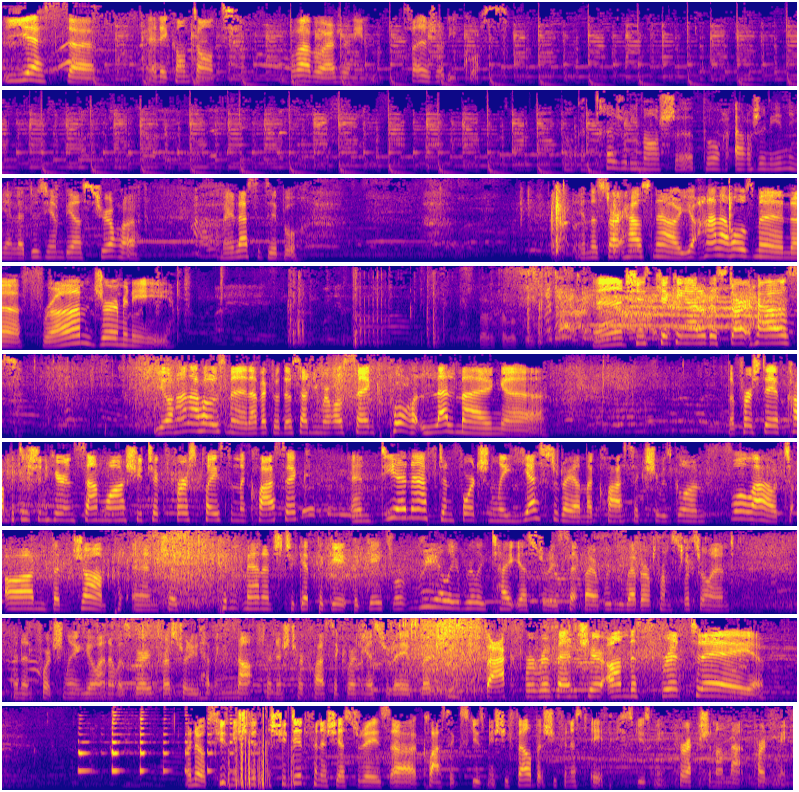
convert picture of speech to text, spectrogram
Yes. Euh, elle est contente. Bravo, Argeline. Très jolie course. Donc, un très joli manche pour Argeline. Il y a la deuxième, bien sûr. Mais là, c'était beau. In the start house now, Johanna Holzmann uh, from Germany. And she's kicking out of the start house. Johanna Holzmann avec le dossard numéro 5 pour l'Allemagne. The first day of competition here in Samoëns, she took first place in the Classic and DNF'd, unfortunately, yesterday on the Classic. She was going full out on the jump and just couldn't manage to get the gate. The gates were really, really tight yesterday, set by Ruby Weber from Switzerland. And unfortunately, Johanna was very frustrated having not finished her Classic run yesterday. But she's back for revenge here on the sprint today. Oh, no, excuse me. She did. She did finish yesterday's uh, classic. Excuse me. She fell, but she finished eighth. Excuse me. Correction on that. Pardon me.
